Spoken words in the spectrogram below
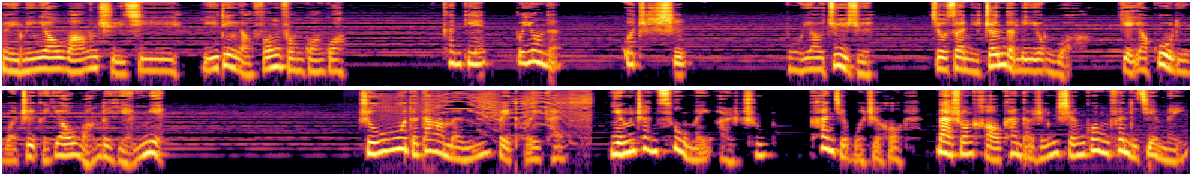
北冥妖王娶妻一定要风风光光。干爹，不用的，我只是……不要拒绝。就算你真的利用我，也要顾虑我这个妖王的颜面。竹屋的大门被推开，迎战蹙眉而出。看见我之后，那双好看到人神共愤的剑眉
